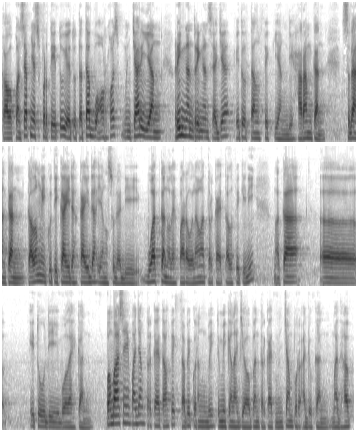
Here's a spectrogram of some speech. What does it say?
kalau konsepnya seperti itu yaitu tetap bu'orhos mencari yang ringan-ringan saja itu talfik yang diharamkan. Sedangkan kalau mengikuti kaidah-kaidah yang sudah dibuatkan oleh para ulama terkait talfik ini maka uh, itu dibolehkan. Pembahasannya panjang terkait talfik tapi kurang lebih demikianlah jawaban terkait mencampur adukan madhab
